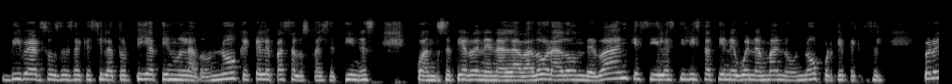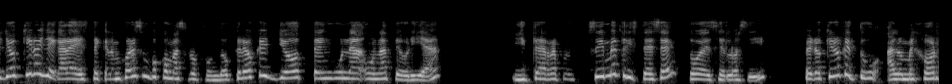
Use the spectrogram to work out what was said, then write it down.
diversos, desde que si la tortilla tiene un lado no, que qué le pasa a los calcetines cuando se pierden en la lavadora, dónde van, que si el estilista tiene buena mano o no, por qué te crees el... Pero yo quiero llegar a este, que a lo mejor es un poco más profundo. Creo que yo tengo una, una teoría y te, sí me tristece, puedo decirlo así, pero quiero que tú, a lo mejor,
